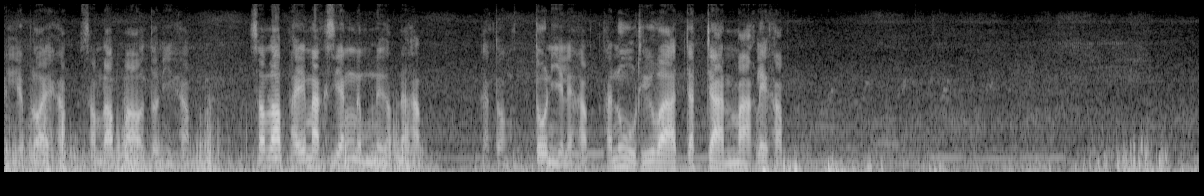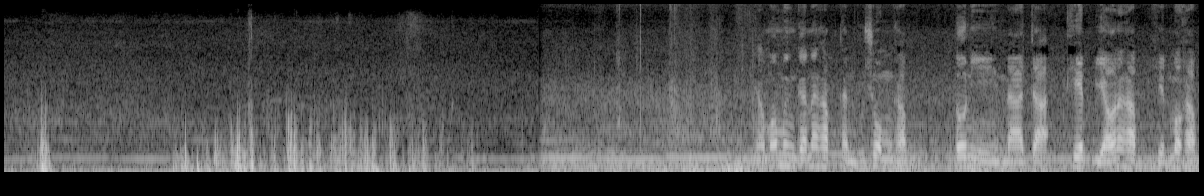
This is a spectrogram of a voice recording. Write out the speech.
เรียบร้อยครับสำหรับเบาตัวนี้ครับสำหรับไผมักเสียงเหนืบๆนะครับ ก็ต้องตัวนี้เลยครับธนูถือว่าจัดจานมากเลยครับ เดี๋ยวมามึงกันนะครับท่านผู้ชมครับ ตัวนี้น่าจะเทศเดียวนะครับ เห็นบ่ครับ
